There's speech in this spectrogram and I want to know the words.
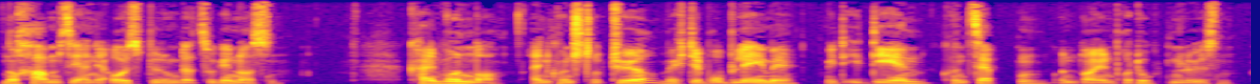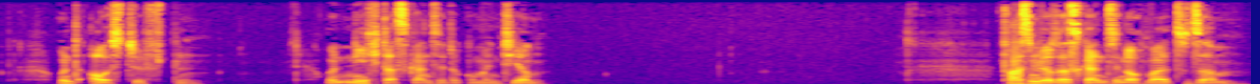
noch haben sie eine Ausbildung dazu genossen. Kein Wunder, ein Konstrukteur möchte Probleme mit Ideen, Konzepten und neuen Produkten lösen und austüfteln und nicht das Ganze dokumentieren. Fassen wir das Ganze nochmal zusammen.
